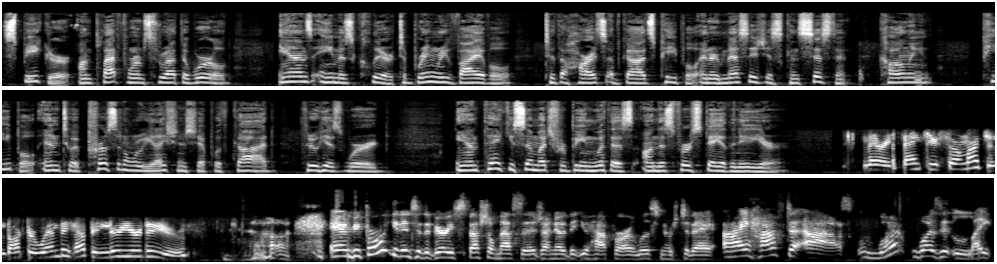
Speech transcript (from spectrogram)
speaker on platforms throughout the world, Anne's aim is clear to bring revival to the hearts of God's people, and her message is consistent, calling people into a personal relationship with God through His Word. And thank you so much for being with us on this first day of the new year. Larry, thank you so much. And Dr. Wendy, Happy New Year to you. and before we get into the very special message I know that you have for our listeners today, I have to ask what was it like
